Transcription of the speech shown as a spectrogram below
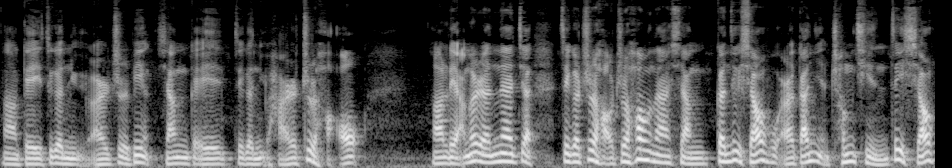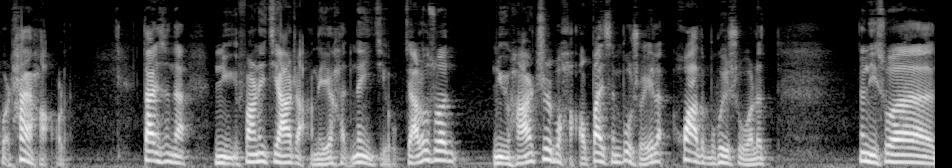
啊，给这个女儿治病，想给这个女孩治好，啊，两个人呢，这这个治好之后呢，想跟这个小伙儿赶紧成亲，这小伙儿太好了。但是呢，女方的家长呢也很内疚。假如说女孩治不好，半身不遂了，话都不会说了，那你说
